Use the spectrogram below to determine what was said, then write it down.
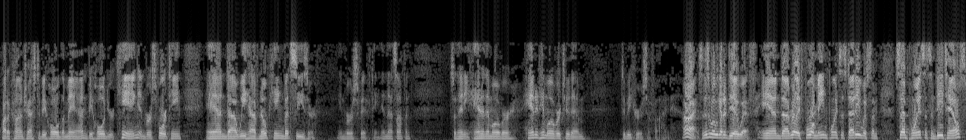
Quite a contrast to behold the man. Behold your king in verse 14. And uh, we have no king but Caesar in verse 15. Isn't that something? So then he handed them over, handed him over to them to be crucified. All right, so this is what we got to deal with, and uh, really four main points of study with some subpoints and some details.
